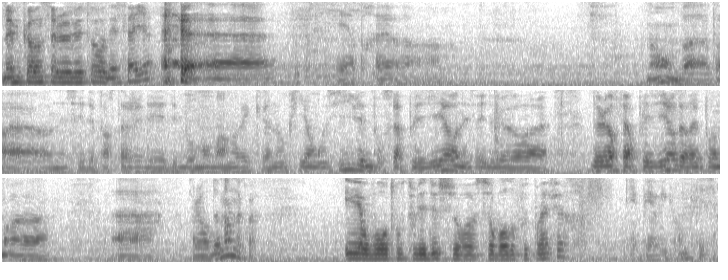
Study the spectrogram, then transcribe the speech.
Même quand on se levé tôt, on essaye. Euh, et après. euh, Non, bah, bah, on essaye de partager des, des bons moments avec euh, nos clients aussi. Ils viennent pour se faire plaisir. On essaye de leur, euh, de leur faire plaisir, de répondre à, à, à leurs demandes. Quoi. Et on vous retrouve tous les deux sur, sur bordeauxfoot.fr. Et bien, avec grand plaisir.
